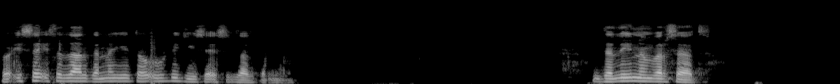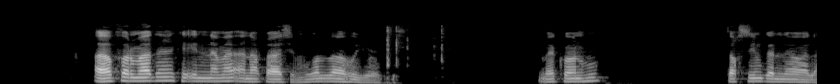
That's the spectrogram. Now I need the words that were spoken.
تو اس سے استدلال کرنا، یہ تو الٹی چیز ہے استدلال کرنا۔ دلیل نمبر سات۔ آپ فرماتے ہیں کہ انما انا قاسم، واللہ میں کون ہوں؟ تقسیم کرنے والا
